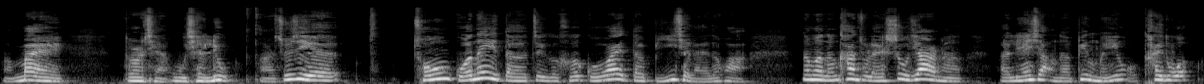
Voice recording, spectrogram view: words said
啊，卖多少钱？五千六啊，所以。从国内的这个和国外的比起来的话，那么能看出来售价呢，呃，联想呢并没有太多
